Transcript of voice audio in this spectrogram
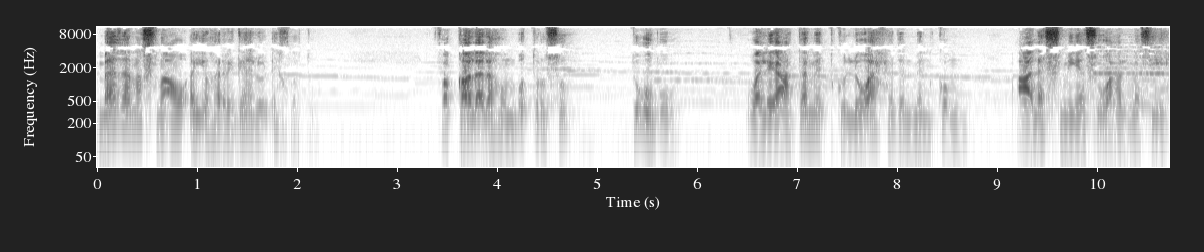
ماذا نصنع أيها الرجال الإخوة؟ فقال لهم بطرس توبوا وليعتمد كل واحد منكم على اسم يسوع المسيح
